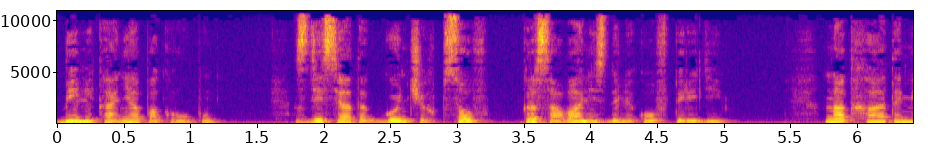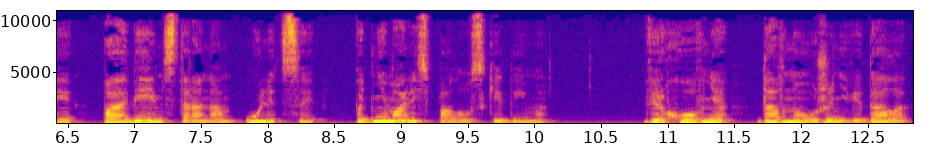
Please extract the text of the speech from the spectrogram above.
били коня по крупу. С десяток гончих псов красовались далеко впереди. Над хатами по обеим сторонам улицы поднимались полоски дыма. Верховня давно уже не видала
